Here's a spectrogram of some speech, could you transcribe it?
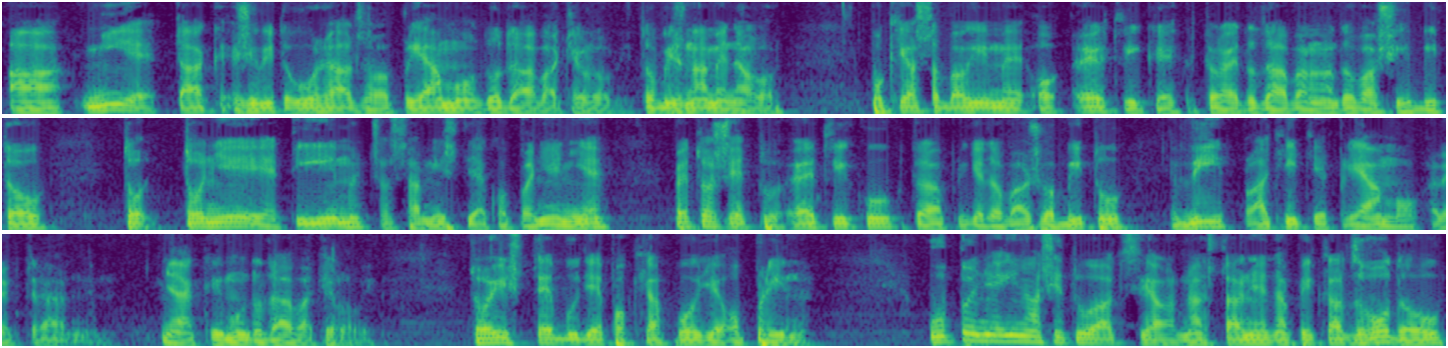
a nie tak, že by to uhrádzalo priamo dodávateľovi. To by znamenalo, pokiaľ sa bavíme o elektrike, ktorá je dodávaná do vašich bytov, to, to nie je tým, čo sa myslí ako plnenie, pretože tú elektriku, ktorá príde do vášho bytu, vy platíte priamo elektrárne nejakému dodávateľovi. To isté bude, pokiaľ pôjde o plyn. Úplne iná situácia nastane napríklad s vodou,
